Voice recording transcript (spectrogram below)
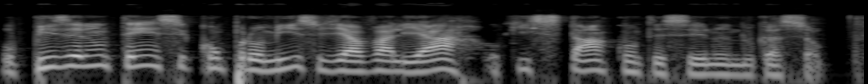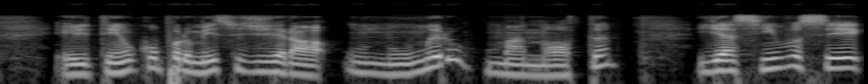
O PISA não tem esse compromisso de avaliar o que está acontecendo na educação. Ele tem o compromisso de gerar um número, uma nota, e assim você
